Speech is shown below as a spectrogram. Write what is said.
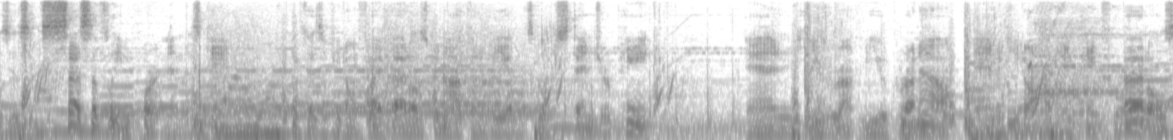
Battles is excessively important in this game, because if you don't fight battles, you're not going to be able to extend your paint, and you run, you'd run out, and if you don't have any paint for battles,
